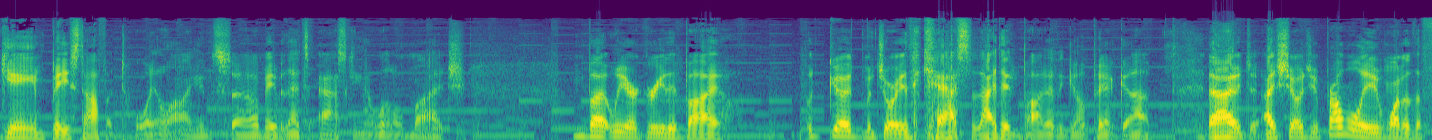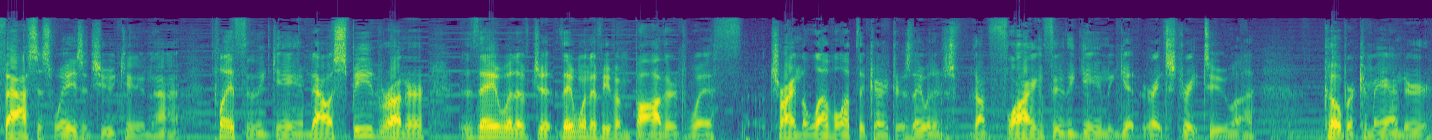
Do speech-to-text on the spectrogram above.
game based off a toy line, so maybe that's asking a little much. But we are greeted by a good majority of the cast that I didn't bother to go pick up. I, I showed you probably one of the fastest ways that you can uh, play through the game. Now, a speedrunner, they would have they wouldn't have even bothered with trying to level up the characters. They would have just gone flying through the game to get right straight to uh, Cobra Commander.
